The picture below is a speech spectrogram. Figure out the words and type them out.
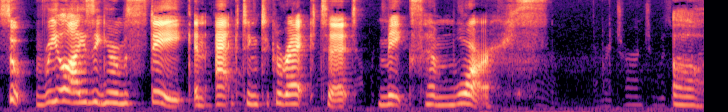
So, realizing your mistake and acting to correct it makes him worse. And return to his Oh.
